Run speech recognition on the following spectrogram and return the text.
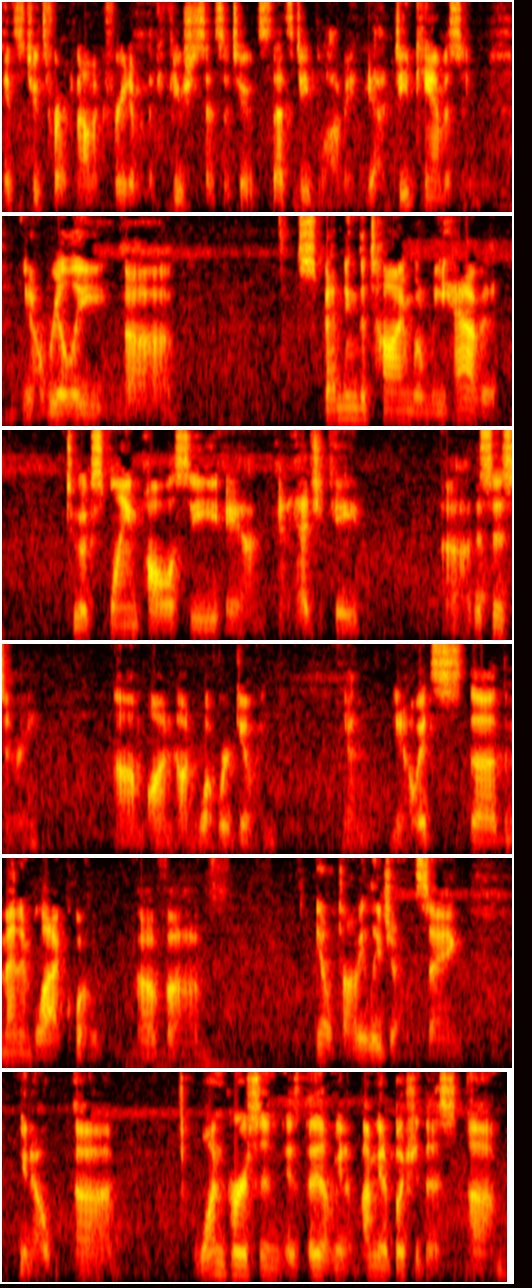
Institutes for Economic Freedom and the Confucius Institutes. That's deep lobbying. Yeah, deep canvassing. You know, really uh, spending the time when we have it to explain policy and, and educate uh, the citizenry um, on on what we're doing. And you know, it's the the Men in Black quote of uh, you know Tommy Lee Jones saying, you know, uh, one person is. I mean, I'm going to butcher this. Um,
